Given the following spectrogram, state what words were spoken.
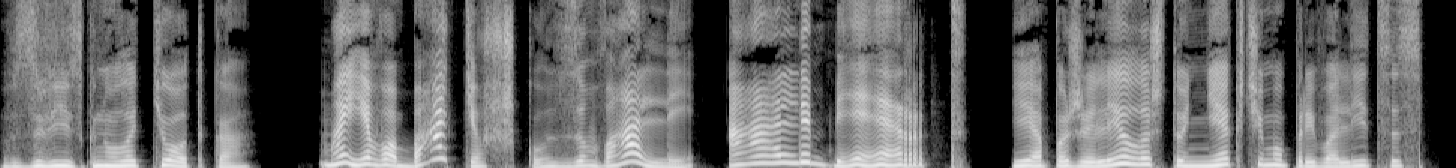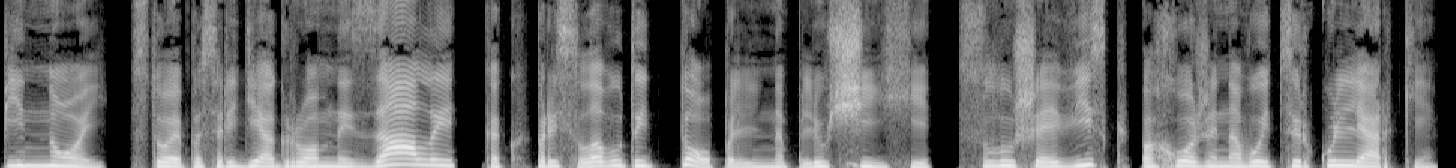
Взвизгнула тетка. Моего батюшку звали Альберт. Я пожалела, что не к чему привалиться спиной стоя посреди огромной залы, как пресловутый тополь на плющихе, слушая виск, похожий на вой циркулярки.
